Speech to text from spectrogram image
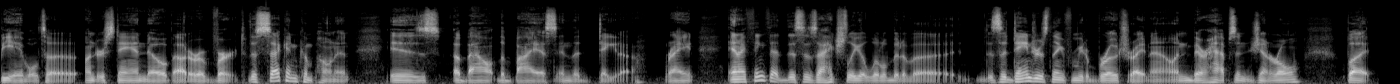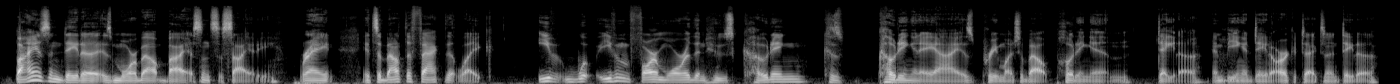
be able to understand, know about, or avert. The second component is about the bias in the data, right? And I think that this is actually a little bit of a it's a dangerous thing for me to broach right now, and perhaps in general, but bias in data is more about bias in society, right? It's about the fact that like even even far more than who's coding because coding in AI is pretty much about putting in data and being a mm-hmm. data architect and a data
